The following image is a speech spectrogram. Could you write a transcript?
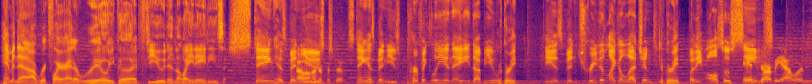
Him and uh, Ric Flair had a really good feud in the late '80s. Sting has been Oh, used. 100%. Sting has been used perfectly in AEW. Agreed. He has been treated like a legend, Agreed. but he also seems and Darby Allin,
